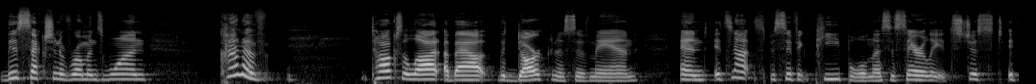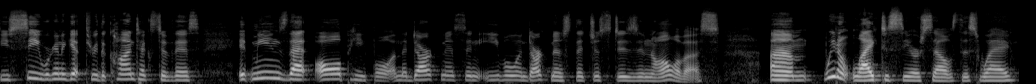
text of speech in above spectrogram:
this section of Romans 1 kind of talks a lot about the darkness of man and it's not specific people necessarily. It's just, if you see, we're going to get through the context of this. It means that all people and the darkness and evil and darkness that just is in all of us. Um, we don't like to see ourselves this way.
